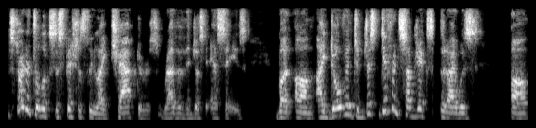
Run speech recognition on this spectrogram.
started to look suspiciously like chapters rather than just essays. But um, I dove into just different subjects that I was uh,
